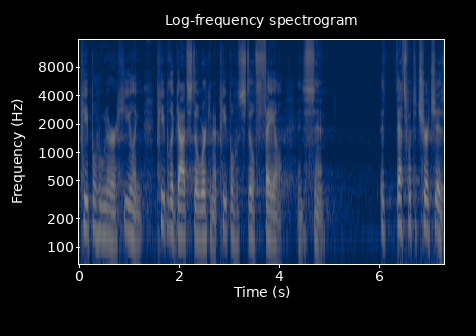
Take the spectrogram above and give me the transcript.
people who are healing, people that God's still working at, people who still fail and sin. It, that's what the church is.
